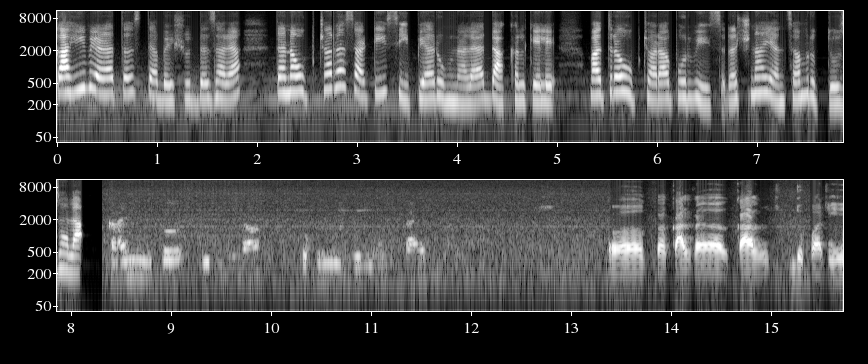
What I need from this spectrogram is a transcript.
काही वेळातच त्या बेशुद्ध झाल्या. त्यांना उपचारासाठी सी पी आर रुग्णालयात दाखल केले. मात्र उपचारापूर्वीच रचना यांचा मृत्यू झाला. काय काल काल दुपारी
